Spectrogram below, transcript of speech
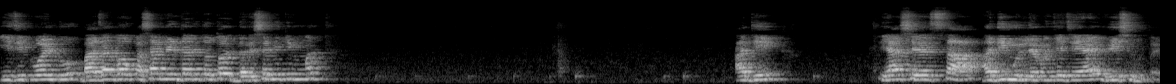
इज इक्वल टू बाजार भाव कसा निर्धारित होतो? दर्शनी किंमत अधिक या शेअर्सचा अधिमूल्य म्हणजे जे आहे वीस रुपये.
